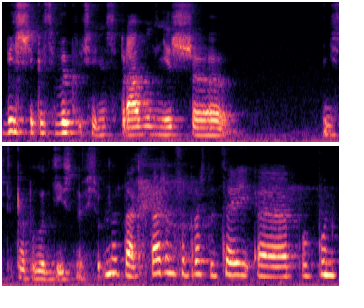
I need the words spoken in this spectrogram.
більше якесь виключення з правил, ніж ніж таке було дійсно всюди. Ну так, скажемо, що просто цей е, пункт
